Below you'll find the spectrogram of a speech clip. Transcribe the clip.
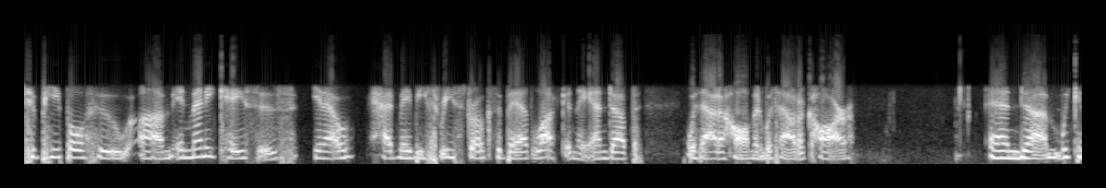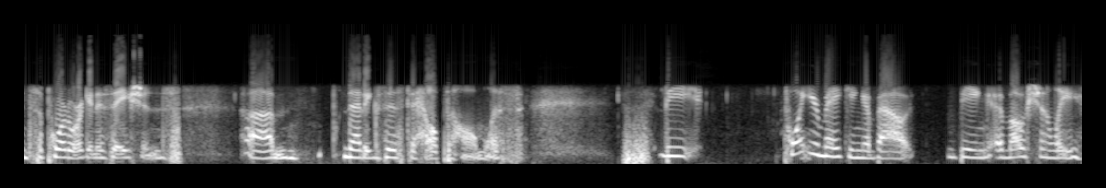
to people who, um, in many cases, you know, had maybe three strokes of bad luck and they end up without a home and without a car. And um, we can support organizations um, that exist to help the homeless. The point you're making about being emotionally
